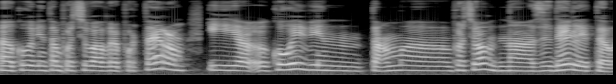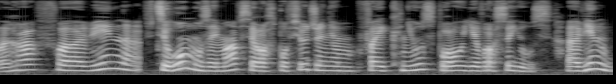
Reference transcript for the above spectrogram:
е, коли він там працював репортером. І коли він там працював на Daily Telegraph, він в цілому займався розповсюдженням фейк-ньюз про Євросоюз. Він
